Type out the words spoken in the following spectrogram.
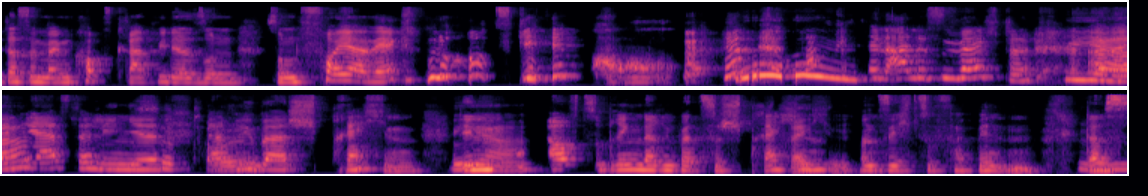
dass in meinem Kopf gerade wieder so ein, so ein Feuerwerk losgeht, was ich denn alles möchte. Ja, Aber in erster Linie darüber sprechen, den ja. Mut aufzubringen, darüber zu sprechen, sprechen, und sich zu verbinden, mhm. dass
